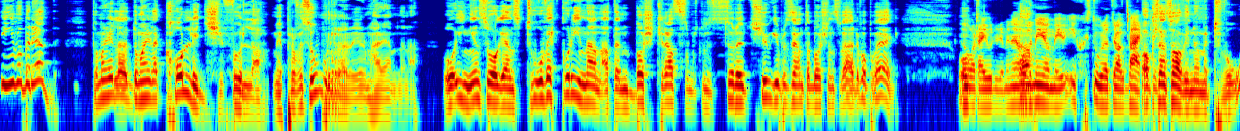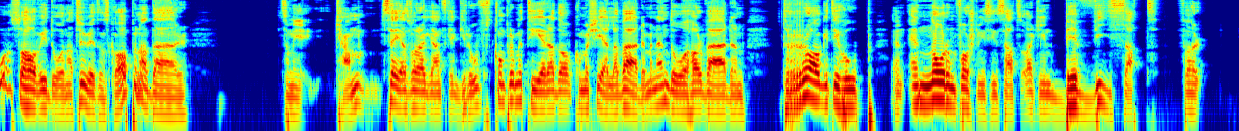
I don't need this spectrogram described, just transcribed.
Ingen var beredd. De har hela, de har hela college fulla med professorer i de här ämnena. Och ingen såg ens två veckor innan att en börskrasch som skulle surra ut 20% av börsens värde var på väg. Och, Några gjorde det, men jag Ja. håller med om i, i stora drag verkligen. och sen så har vi nummer två, så har vi då naturvetenskaperna där, som är, kan sägas vara ganska grovt komprometterad av kommersiella värden, men ändå har världen dragit ihop en enorm forskningsinsats och verkligen bevisat för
